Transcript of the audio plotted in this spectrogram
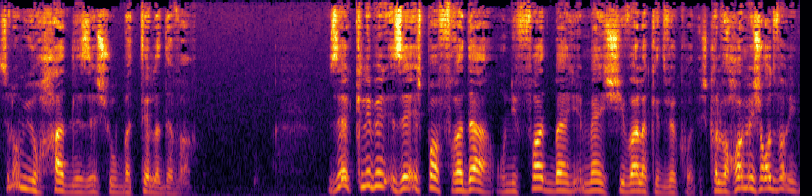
זה לא מיוחד לזה שהוא בטל הדבר. זה כלי, זה, יש פה הפרדה, הוא נפרד מהישיבה לכתבי קודש. קל וחומר יש עוד דברים.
